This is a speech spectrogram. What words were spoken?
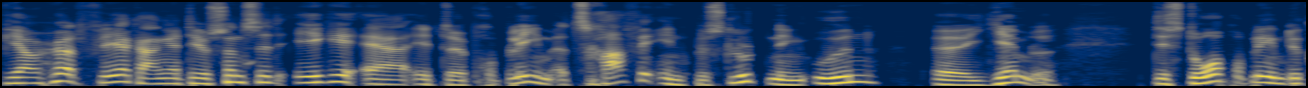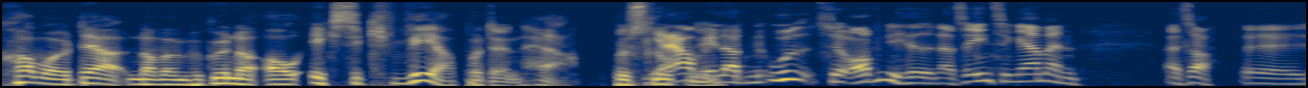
Vi har jo hørt flere gange, at det jo sådan set ikke er et øh, problem at træffe en beslutning uden øh, hjemmel. Det store problem, det kommer jo der, når man begynder at eksekvere på den her beslutning. Ja, og melder den ud til offentligheden. Altså en ting er, man... Altså, øh,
